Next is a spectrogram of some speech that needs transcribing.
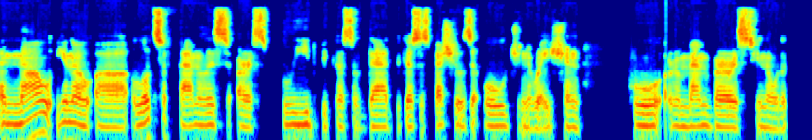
and now you know uh, lots of families are split because of that because especially the old generation who remembers you know the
